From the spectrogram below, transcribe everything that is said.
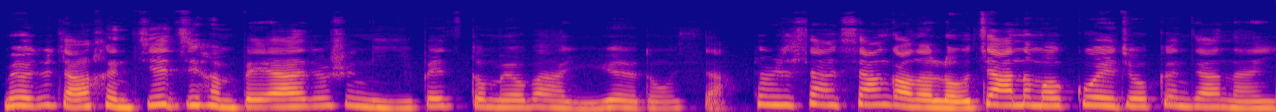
没有，就讲很阶级、很悲哀，就是你一辈子都没有办法逾越的东西啊。特别是像香港的楼价那么贵，就更加难以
